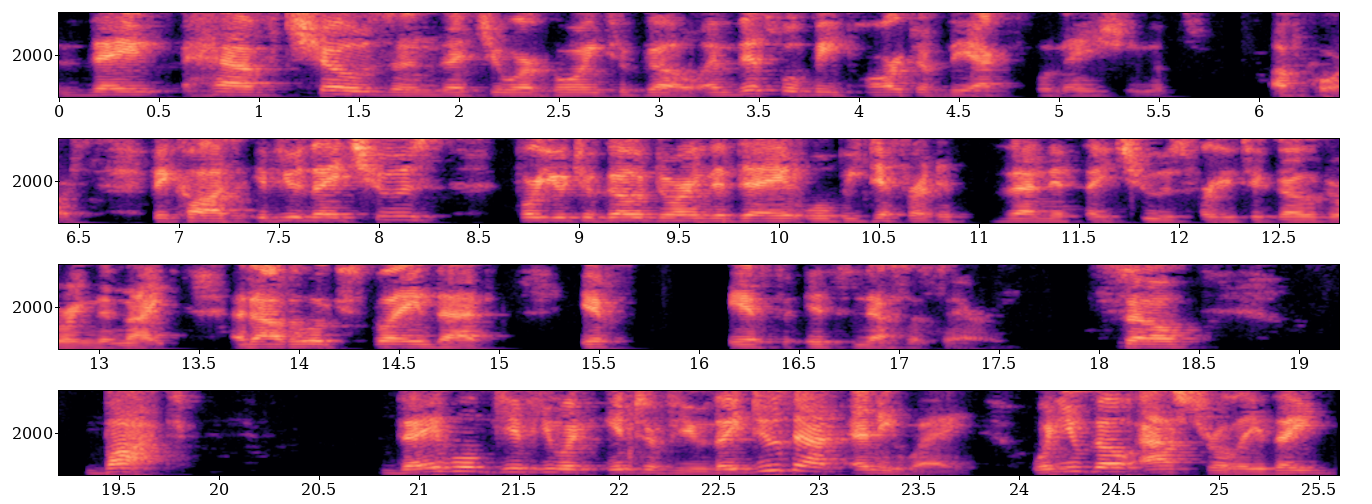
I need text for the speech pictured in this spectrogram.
they have chosen that you are going to go, and this will be part of the explanation, of course, because if you they choose for you to go during the day, will be different than if they choose for you to go during the night, and I will explain that if if it's necessary. So, but they will give you an interview. They do that anyway. When you go astrally, they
